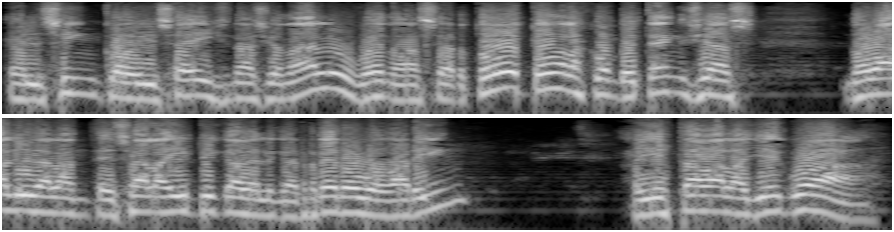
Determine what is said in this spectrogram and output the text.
el 5 y 6 nacional. Bueno, acertó todas las competencias. No válida la antesala hípica del guerrero Bogarín. Ahí estaba la yegua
